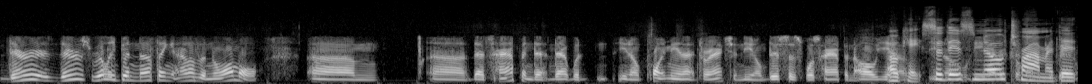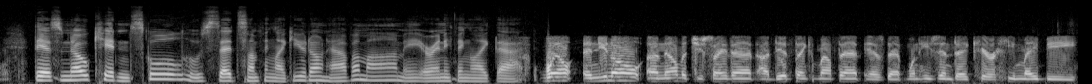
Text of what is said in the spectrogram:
there there's really been nothing out of the normal. Um, uh, that's happened that that would you know point me in that direction. You know, this is what's happened. Oh yeah. okay, so know, there's no trauma. That there's no kid in school who said something like "you don't have a mommy" or anything like that. Well, and you know, uh, now that you say that, I did think about that. Is that when he's in daycare, he may be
